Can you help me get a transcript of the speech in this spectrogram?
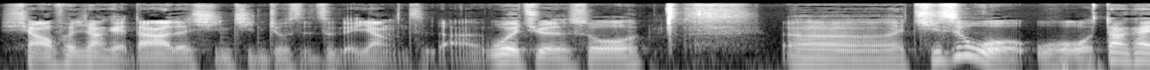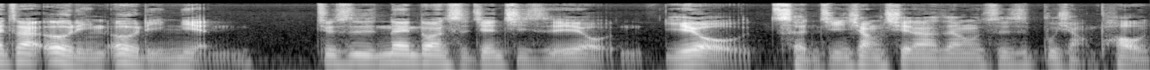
想要分享给大家的心情就是这个样子啊。我也觉得说，呃，其实我我大概在二零二零年，就是那段时间，其实也有也有曾经像现在这样，就是不想泡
